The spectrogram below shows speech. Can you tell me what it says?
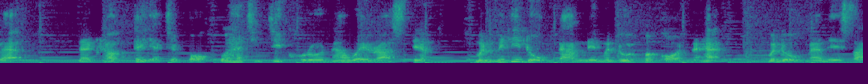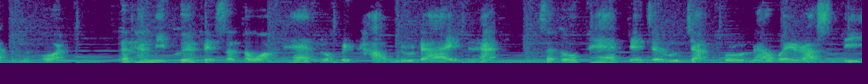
แล้วนะครับ แต่อยากจะบอกว่าจริงๆโคโรนาไวรัสเนี่ยมันไม่ได้โด่งดังในมนุษย์มาก่อนนะฮะมันโด่งดังในสัตว์มาก่อนถ้าท่านมีเพื่อนเป็นสัตวแพทย์ลองไปถามดูได้นะฮะสัตวแพทย์เนี่ยจะรู้จักโคโรนาไวรัสดี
